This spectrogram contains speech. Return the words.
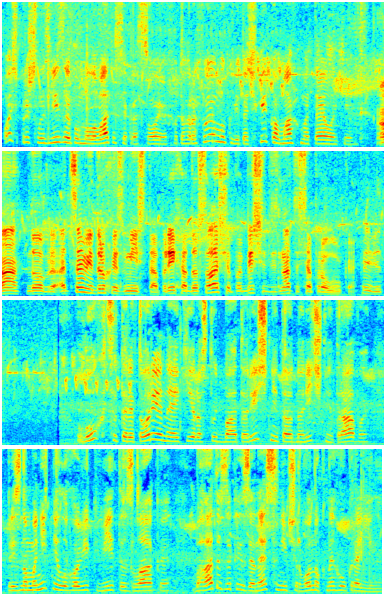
Ось прийшли з Лізою помилуватися красою. Фотографуємо квіточки комах метеликів. А, добре, а це мій друг із міста. Приїхав до села, щоб побільше дізнатися про луки. Привіт. Луг це територія, на якій ростуть багаторічні та однорічні трави, різноманітні лугові квіти, злаки, багато з яких занесені в Червону книгу України.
